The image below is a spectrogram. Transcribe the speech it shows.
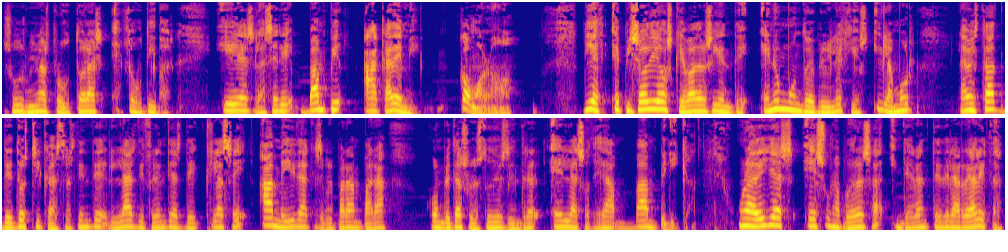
sus mismas productoras ejecutivas. Y es la serie Vampire Academy. ¿Cómo no? Diez episodios que va de lo siguiente. En un mundo de privilegios y glamour, la amistad de dos chicas trasciende las diferencias de clase a medida que se preparan para completar sus estudios y entrar en la sociedad vampírica. Una de ellas es una poderosa integrante de la realeza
